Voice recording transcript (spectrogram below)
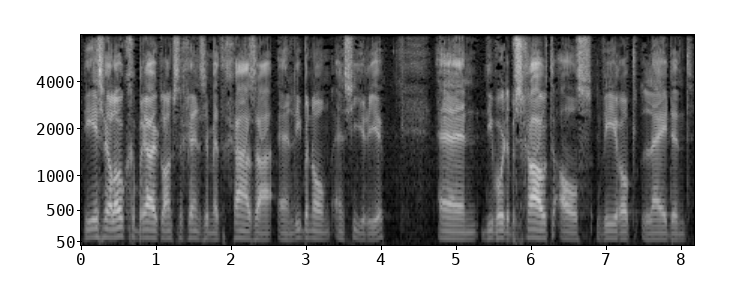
die Israël ook gebruikt langs de grenzen met Gaza en Libanon en Syrië. En die worden beschouwd als wereldleidend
